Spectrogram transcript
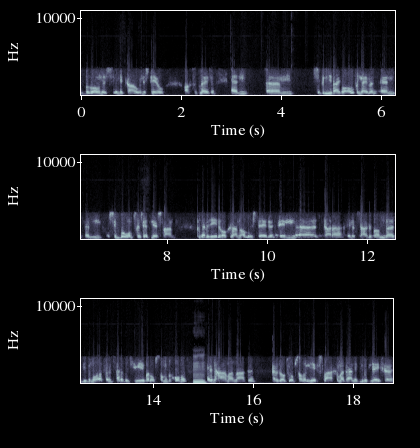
bewoners in de kou, in de sneeuw, achtergebleven. En um, ze kunnen die wijk wel overnemen en een symbool om het verzet neerslaan. Dat hebben ze eerder ook gedaan in andere steden. In uh, Tara, in het zuiden van uh, Libanon, of in het zuiden van Syrië, waar de opstanden begonnen. Mm. En in Hama later hebben ze ook de opstanden neergeslagen. Maar uiteindelijk moet het leger,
